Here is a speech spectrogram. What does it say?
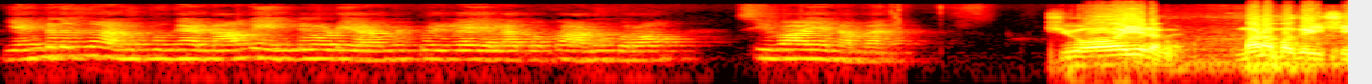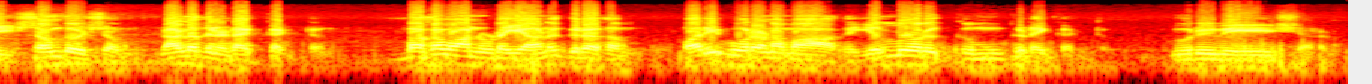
எங்களுக்கும் அனுப்புங்க. நாங்க எங்களுடைய அமைப்புல எல்லா பக்கம் அனுப்புறோம். சிவாய நம. சிவாய நம. மனமகிழ்ச்சி சந்தோஷம். நல்லது நடக்கட்டும். பகவானுடைய அனுகிரகம் பரிபூரணமாக எல்லோருக்கும் கிடைக்கட்டும். குருவே சரணம்.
